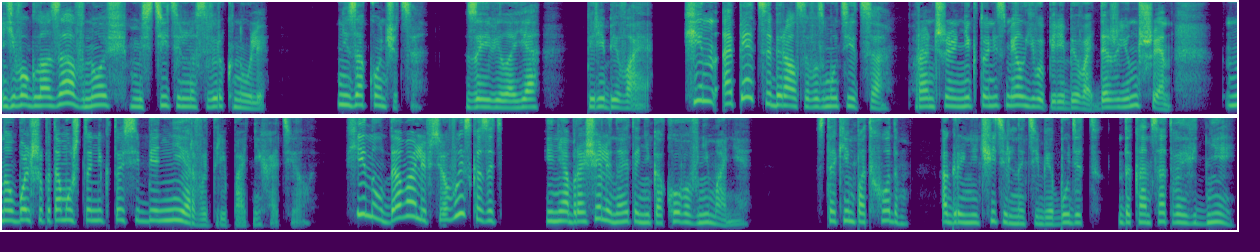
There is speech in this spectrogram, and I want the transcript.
Его глаза вновь мстительно сверкнули. «Не закончится», — заявила я, перебивая. Хин опять собирался возмутиться. Раньше никто не смел его перебивать, даже Юншен, но больше потому, что никто себе нервы трепать не хотел. Хину давали все высказать и не обращали на это никакого внимания. С таким подходом ограничительно тебе будет до конца твоих дней.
